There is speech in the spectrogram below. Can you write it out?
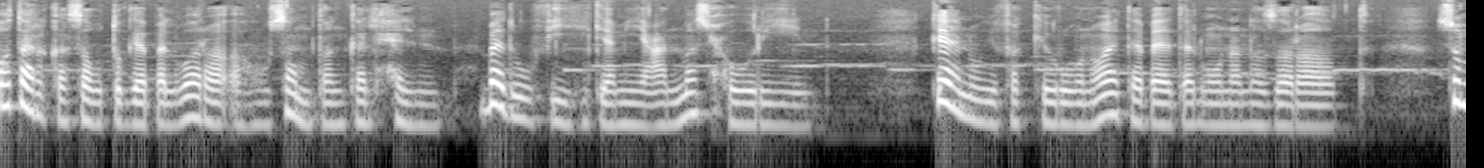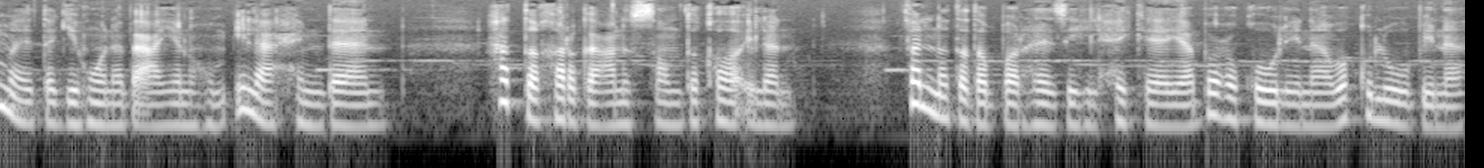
وترك صوت جبل وراءه صمتا كالحلم بدوا فيه جميعا مسحورين. كانوا يفكرون ويتبادلون نظرات ثم يتجهون باعينهم إلى حمدان. حتى خرج عن الصمت قائلا فلنتدبر هذه الحكاية بعقولنا وقلوبنا.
